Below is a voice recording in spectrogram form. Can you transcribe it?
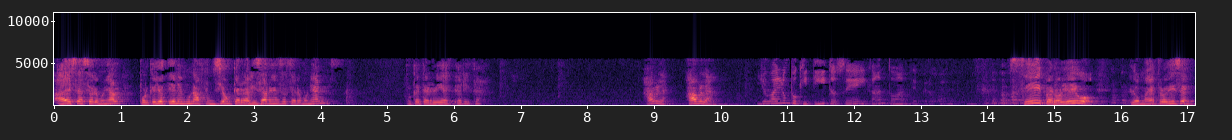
a ese ceremonial porque ellos tienen una función que realizar en ese ceremonial. ¿Por qué te ríes, Erika? Habla, habla. Yo bailo un poquitito, sé, y canto antes, pero bueno. Sí, pero yo digo, los maestros dicen,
